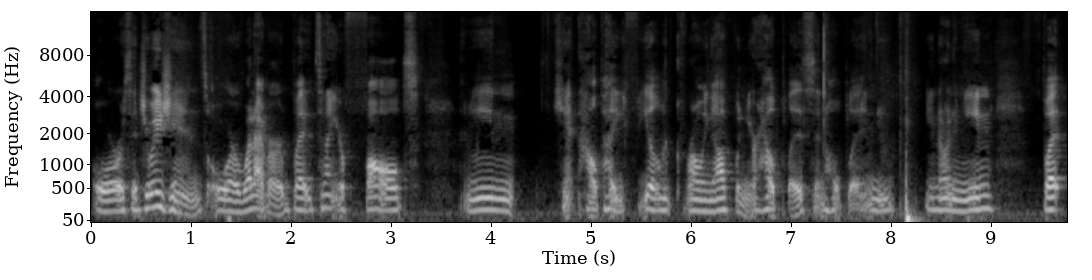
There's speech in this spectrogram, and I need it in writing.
or situations or whatever, but it's not your fault. I mean, you can't help how you feel growing up when you're helpless and hopeless and you you know what I mean? But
